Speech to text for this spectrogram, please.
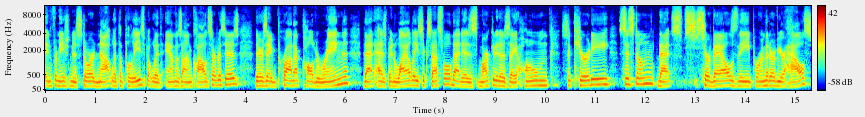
information is stored not with the police, but with Amazon Cloud Services. There's a product called Ring that has been wildly successful that is marketed as a home security system that s- surveils the perimeter of your house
